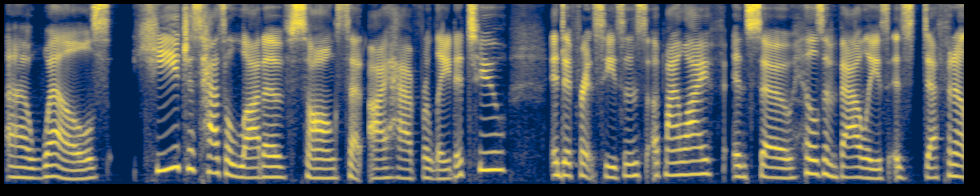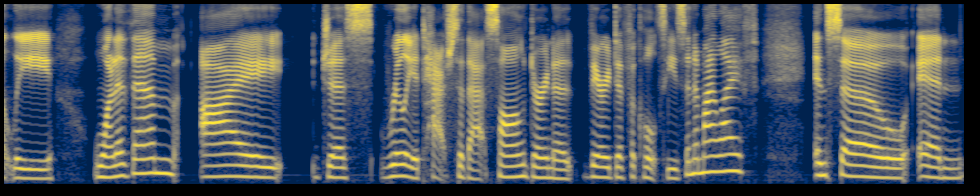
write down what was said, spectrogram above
uh, Wells, he just has a lot of songs that I have related to in different seasons of my life. And so Hills and Valleys is definitely one of them. I just really attached to that song during a very difficult season in my life. And so, and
